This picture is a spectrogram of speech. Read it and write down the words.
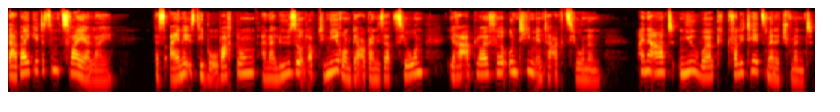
Dabei geht es um zweierlei. Das eine ist die Beobachtung, Analyse und Optimierung der Organisation, ihrer Abläufe und Teaminteraktionen, eine Art New Work Qualitätsmanagement,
